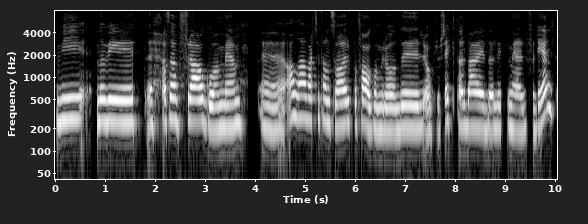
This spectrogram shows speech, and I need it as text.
Vi, når vi eh, Altså fra å gå med eh, Alle har hvert sitt ansvar på fagområder og prosjektarbeid og litt mer fordelt,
